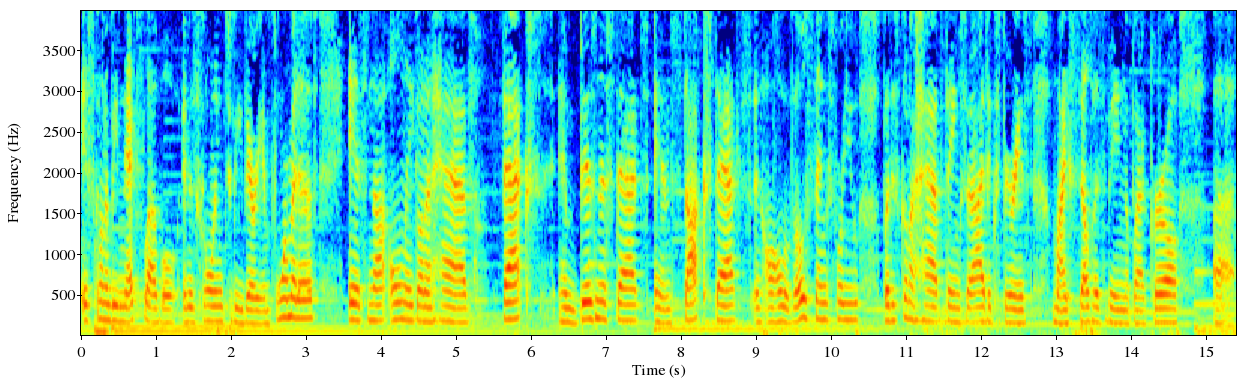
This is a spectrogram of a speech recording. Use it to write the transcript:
It's going to be next level and it's going to be very informative. It's not only going to have facts and business stats and stock stats and all of those things for you, but it's going to have things that I've experienced myself as being a black girl, uh,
